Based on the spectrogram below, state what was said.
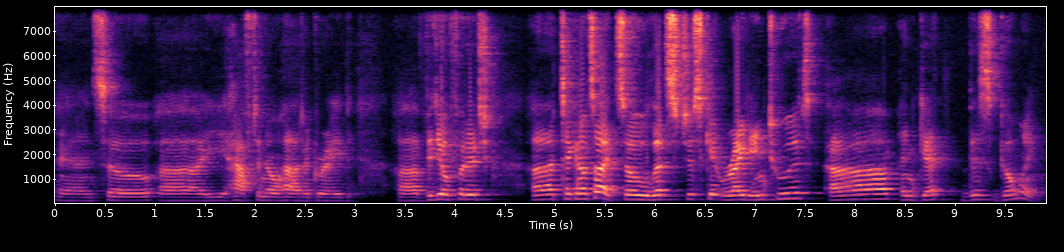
and so uh, you have to know how to grade uh, video footage taken outside. So let's just get right into it and get this going.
